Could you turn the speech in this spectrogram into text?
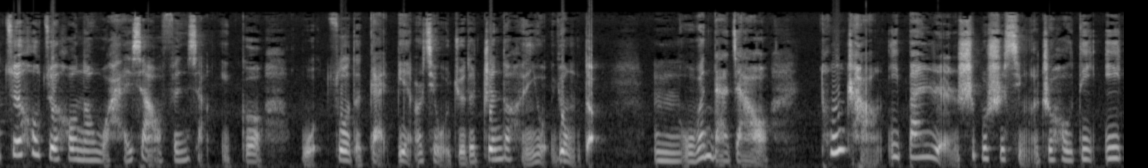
最后最后呢，我还想要分享一个我做的改变，而且我觉得真的很有用的。嗯，我问大家哦，通常一般人是不是醒了之后第一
